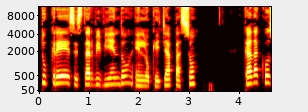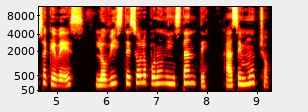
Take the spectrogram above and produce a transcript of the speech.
Tú crees estar viviendo en lo que ya pasó. Cada cosa que ves lo viste solo por un instante, hace mucho,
